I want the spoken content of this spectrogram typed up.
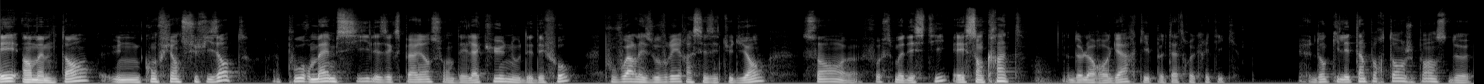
et en même temps une confiance suffisante pour, même si les expériences ont des lacunes ou des défauts, pouvoir les ouvrir à ces étudiants sans euh, fausse modestie et sans crainte de leur regard qui peut être critique. Donc il est important, je pense, de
